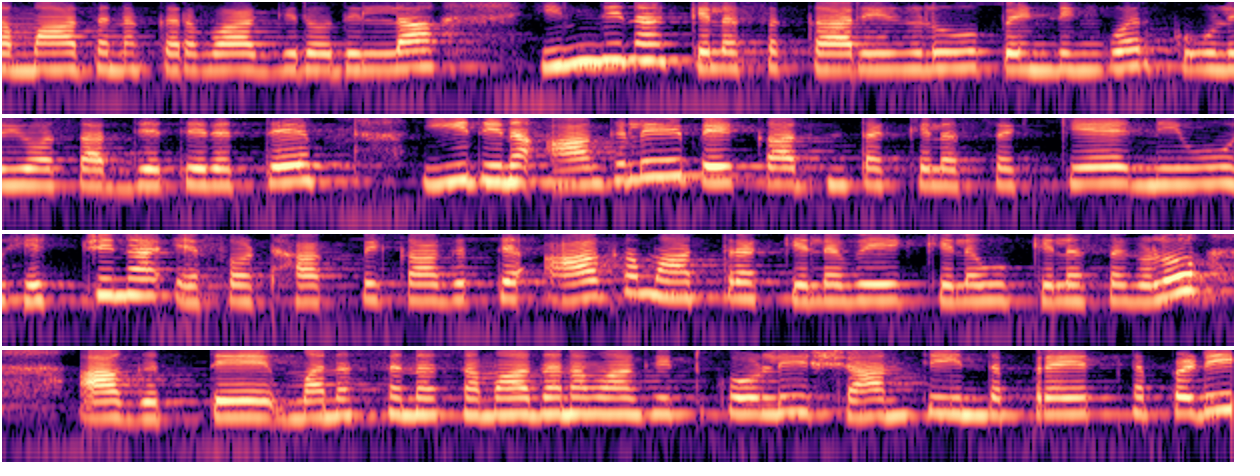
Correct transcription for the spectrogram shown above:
ಸಮಾಧಾನಕರವಾಗಿರೋದಿಲ್ಲ. ಇಂದಿನ ಕೆಲಸ ಕಾರ್ಯಗಳು, ಪೆಂಡಿಂಗ್ ವರ್ಕ್ ಉಳಿಯುವ ಸಾಧ್ಯತೆ ಇರುತ್ತೆ. ಈ ದಿನ ಆಗಲೇಬೇಕಾದಂಥ ಕೆಲಸಕ್ಕೆ ನೀವು ಹೆಚ್ಚಿನ ಎಫರ್ಟ್ ಹಾಕಬೇಕಾಗುತ್ತೆ. ಆಗ ಮಾತ್ರ ಕೆಲವೇ, ಕೆಲವು ಕೆಲಸಗಳು ಆಗುತ್ತೆ. ಮನಸ್ಸನ್ನು ಸಮಾಧಾನವಾಗಿಟ್ಕೊಳ್ಳಿ, ಶಾಂತಿಯಿಂದ ಪ್ರಯತ್ನ ಪಡಿ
